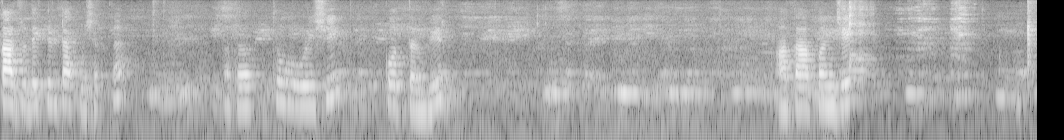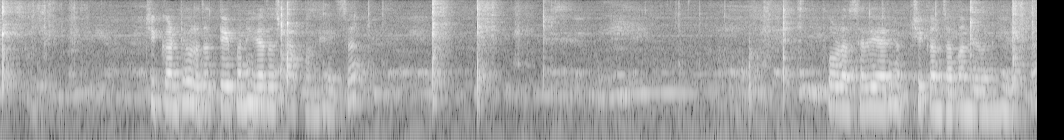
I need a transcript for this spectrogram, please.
काजू देखील टाकू शकता. आता थोडीशी कोथिंबीर. आता आपण जे चिकन ठेवलं तर ते पण ह्याच्यातच टाकून घ्यायचं. थोडासा लेअर ह्या चिकनचा पण देऊन घेऊया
